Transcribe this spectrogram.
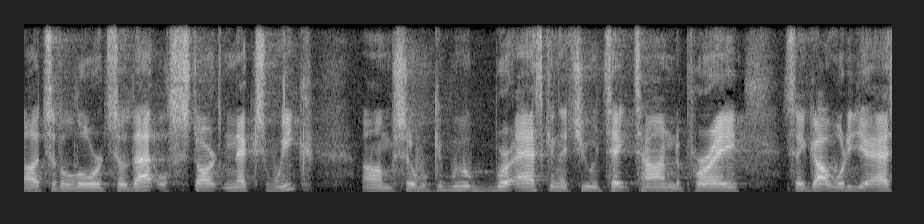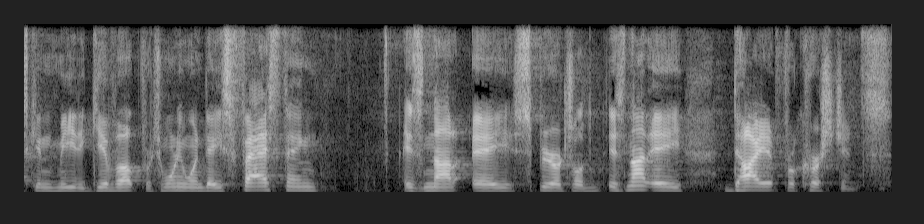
uh, to the Lord. So that will start next week. Um, so we're asking that you would take time to pray. Say, God, what are you asking me to give up for 21 days fasting? Is not a spiritual, it's not a diet for Christians.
